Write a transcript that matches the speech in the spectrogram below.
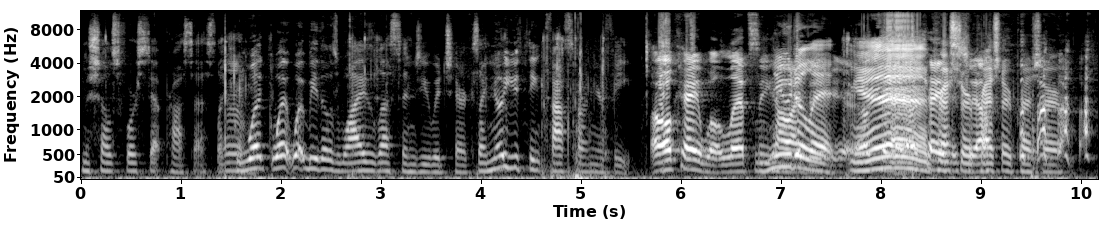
Michelle's four-step process. Like, Mm. what what would be those wise lessons you would share? Because I know you think fast on your feet. okay well let's see Noodle it. Yeah. Okay, okay, pressure, Michelle. pressure, pressure.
